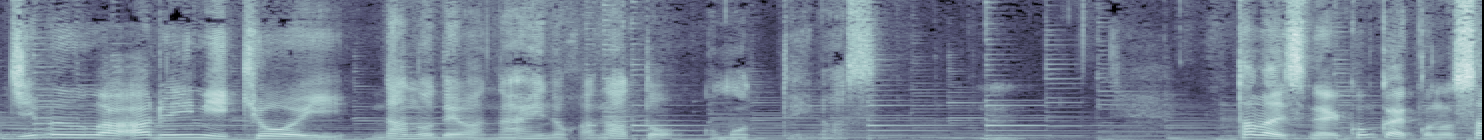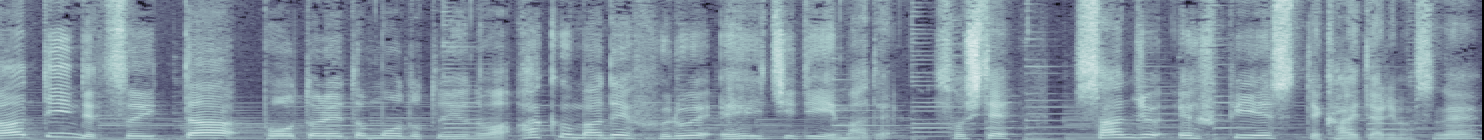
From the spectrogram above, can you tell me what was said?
自分はある意味脅威なのではないのかなと思っています、うん、ただですね今回この13でついたポートレートモードというのはあくまでフル HD まで。そして 30fps って書いてありますね。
